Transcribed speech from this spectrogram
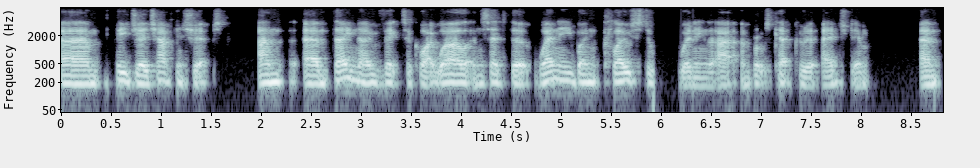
um, PGA Championships, and um, they know Viktor quite well, and said that when he went close to winning that, and Brooks Koepka edged him, um,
